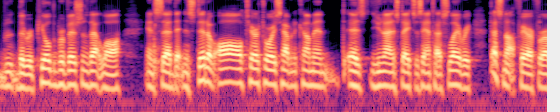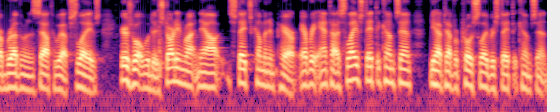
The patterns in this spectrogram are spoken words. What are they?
they repealed the provisions of that law and said that instead of all territories having to come in as the United States as anti slavery, that's not fair for our brethren in the South who have slaves. Here's what we'll do. Starting right now, states come in in pair. Every anti slave state that comes in, you have to have a pro slavery state that comes in.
